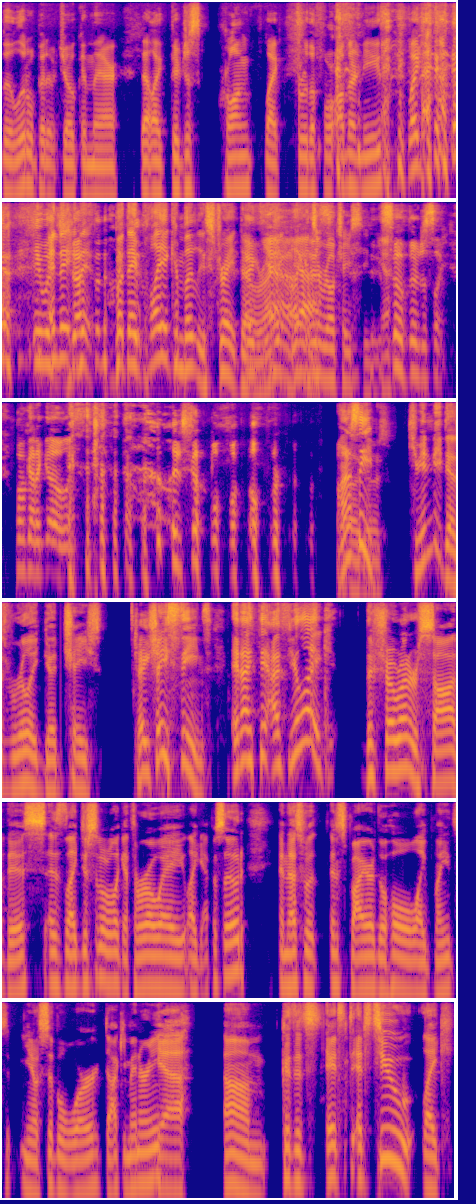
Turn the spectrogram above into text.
the little bit of joke in there that like they're just crawling like through the fort on their knees like it was they, just they- but they play it completely straight, though, right? Yeah, like, it's a real chase scene. Yeah. so they're just like oh gotta go they just gotta. Oh, Honestly, Oh. Community does really good chase Chase- chase scenes, and I think I feel like the showrunner saw this as like just a little like a throwaway like episode, and that's what inspired the whole like you know Civil War documentary. yeah. Um, because it's it's it's too like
